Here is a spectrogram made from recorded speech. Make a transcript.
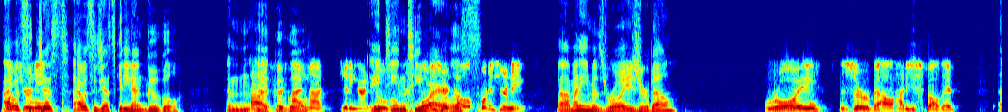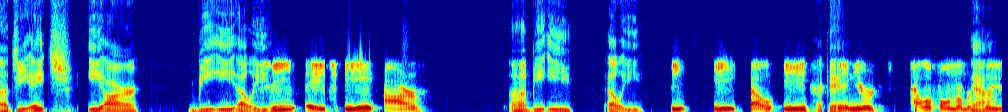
What's I would your name? suggest I would suggest getting on Google and All uh, right, Google. I'm not getting on Google. AT&T What is your wireless. what is your name? Uh, my name is Roy Gerbel. Roy Zerbel. How do you spell that? Uh, G H E R B E L E. G H E R Uh, B E L E. B E L E. Okay. And your telephone number, Now, please.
